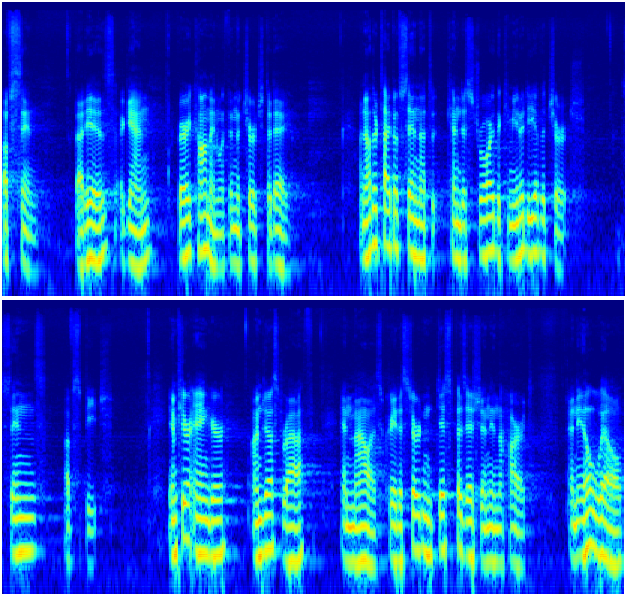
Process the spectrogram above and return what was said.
of sin that is, again, very common within the church today. Another type of sin that can destroy the community of the church sins of speech. Impure anger, unjust wrath, and malice create a certain disposition in the heart, an ill will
